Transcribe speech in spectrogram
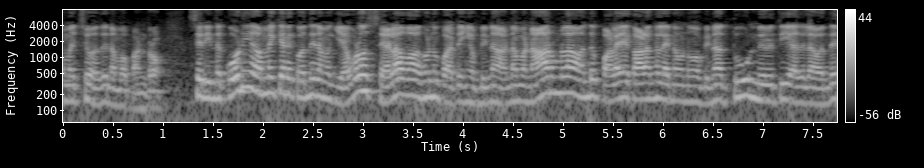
அமைச்சு வந்து நம்ம பண்றோம். சரி இந்த கொடி அமைக்கிறதுக்கு வந்து நமக்கு எவ்வளவு செலவாகும்னு பாத்தீங்க அப்படின்னா நம்ம நார்மலா வந்து பழைய காலங்கள்ல என்ன பண்ணுவோம் அப்படின்னா தூண் நிறுத்தி அதுல வந்து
